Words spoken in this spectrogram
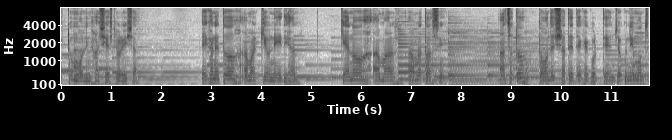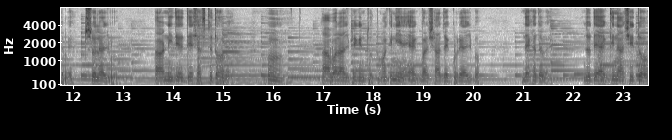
একটু মলিন হাসি আসলো রিসা এখানে তো আমার কেউ নেই, দিহান। কেন আমার, আমরা তো আছি। আছো তো, তোমাদের সাথে দেখা করতে যখনই মন চাবে চলে আসব। আর নিজের দেশ আসতে তো হবে। হুম, আবার আসবে কিন্তু তোমাকে নিয়ে একবার সাজে ঘুরে আসব। দেখা যাবে। যদি একদিন আসি তো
